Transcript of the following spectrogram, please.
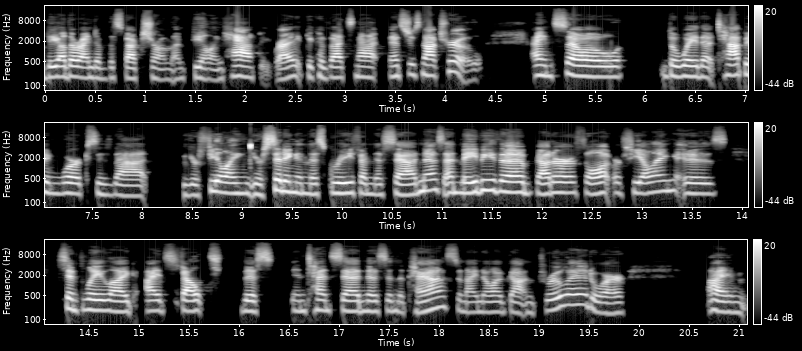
the other end of the spectrum and feeling happy, right? Because that's not that's just not true. And so the way that tapping works is that you're feeling you're sitting in this grief and this sadness and maybe the better thought or feeling is simply like I felt this intense sadness in the past and I know I've gotten through it or I'm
